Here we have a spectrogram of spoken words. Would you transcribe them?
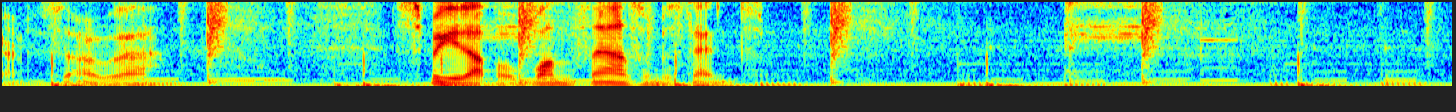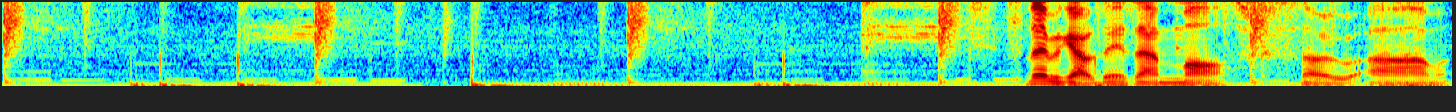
There we go. So uh, speed up at 1000%. So there we go, there's our mask. So, um,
